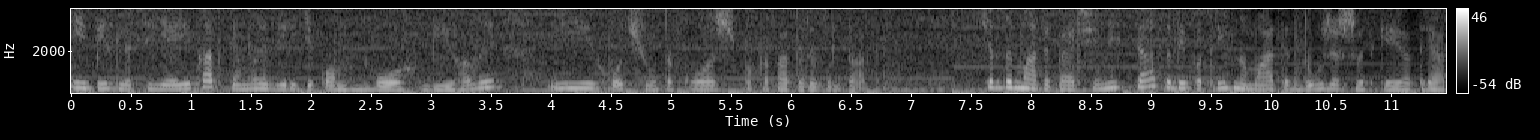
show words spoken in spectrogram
І після цієї катки ми з Єрітіком вдвох бігали і хочу також показати результат. Щоб займати перші місця, тобі потрібно мати дуже швидкий отряд.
